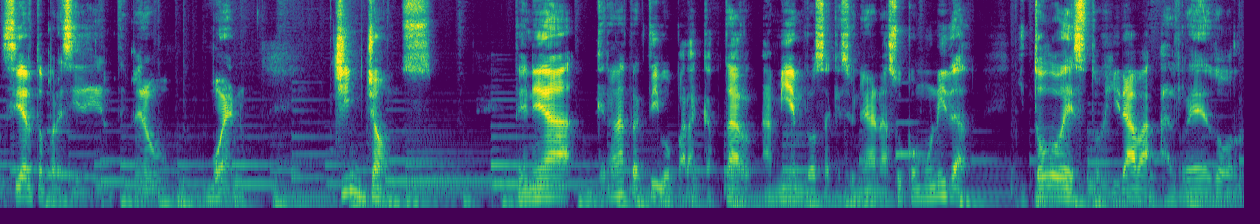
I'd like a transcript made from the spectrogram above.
Cierto presidente, pero bueno. Jim Jones tenía gran atractivo para captar a miembros a que se unieran a su comunidad todo esto giraba alrededor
